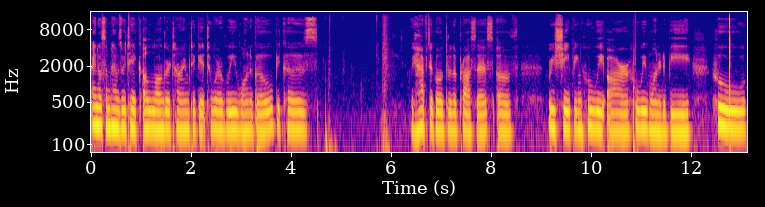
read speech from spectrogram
I know sometimes we take a longer time to get to where we want to go because we have to go through the process of reshaping who we are, who we wanted to be, who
